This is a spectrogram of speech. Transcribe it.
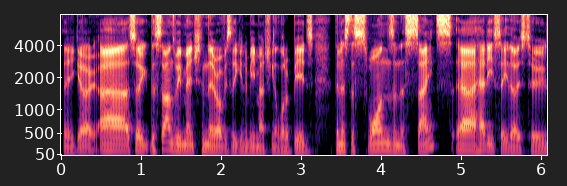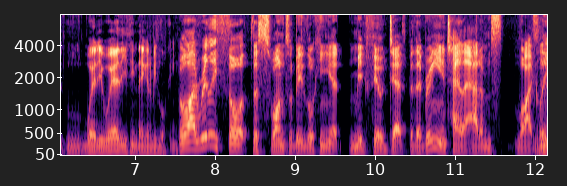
There you go. Uh, so the Suns we mentioned they're obviously going to be matching a lot of bids. Then it's the Swans and the Saints. Uh, how do you see those two? Where do you, where do you think they're going to be looking? Well, I really thought the Swans would be looking at midfield depth, but they're bringing in Taylor Adams likely.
